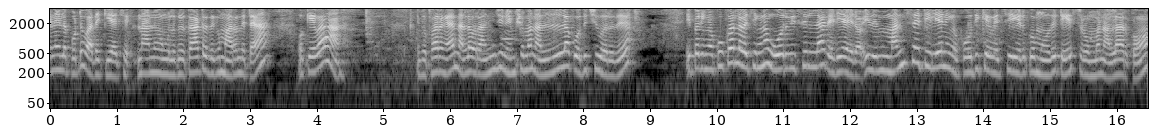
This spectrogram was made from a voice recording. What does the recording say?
எண்ணெயில் போட்டு வதக்கியாச்சு. நான் உங்களுக்கு காட்டுறதுக்கு மறந்துட்டேன். ஓகேவா? இப்போ பாருங்கள் நல்லா ஒரு அஞ்சு நிமிஷமாக நல்லா கொதிச்சு வருது. இப்போ நீங்கள் குக்கரில் வச்சிங்கன்னா ஒரு விசிலில் ரெடி ஆகிடும் இது மண் சட்டிலேயே நீங்கள் கொதிக்க வச்சு எடுக்கும் போது டேஸ்ட் ரொம்ப நல்லாயிருக்கும்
